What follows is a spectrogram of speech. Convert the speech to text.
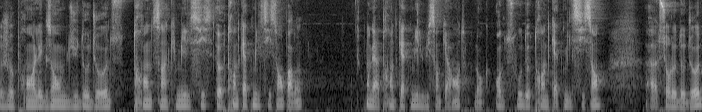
Je prends l'exemple du Dow Jones, 35 34 600, pardon. On est à 34 840, donc en dessous de 34 600 euh, sur le Dow Jones.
